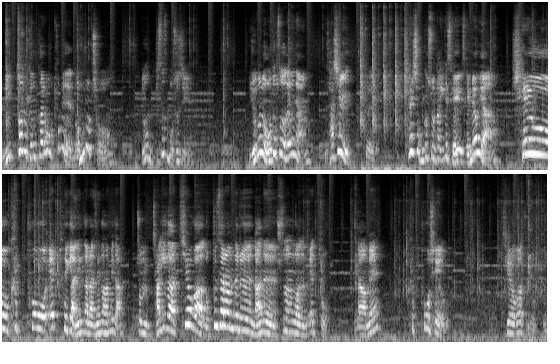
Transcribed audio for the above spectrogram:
리턴 금카로 톱에 너무 좋죠. 이건 비싸서 못 쓰지. 이 정도면 어디 없어도 돼 그냥. 사실 그 첼시 공격수는 딱 이게 세, 세 명이야. 쉐우, 크포, 에토 이게 아닌가라는 생각합니다. 좀 자기가 티어가 높은 사람들은 나는 추천하는 거는 에토. 그 다음에 크포, 쉐우. 티어가 좀 높은.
